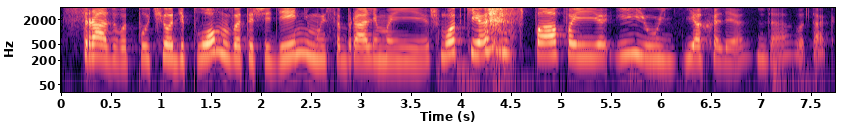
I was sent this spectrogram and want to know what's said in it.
Сразу вот получила диплом, и в этот же день мы собрали мои шмотки с папой и уехали, да, вот так.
